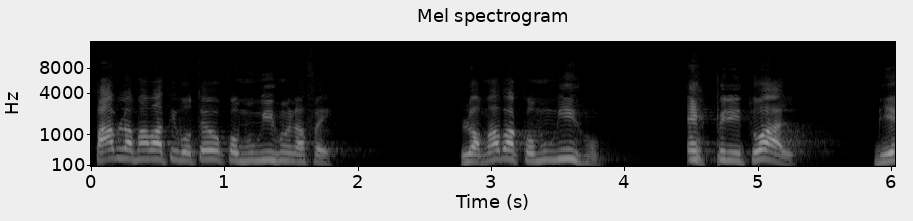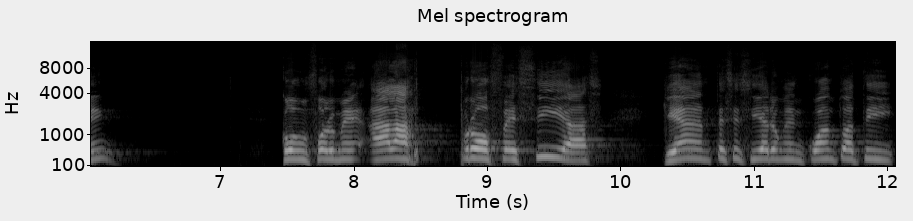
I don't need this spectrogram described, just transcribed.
Pablo amaba a Timoteo como un hijo en la fe. Lo amaba como un hijo espiritual. Bien, conforme a las profecías que antes hicieron en cuanto a ti,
